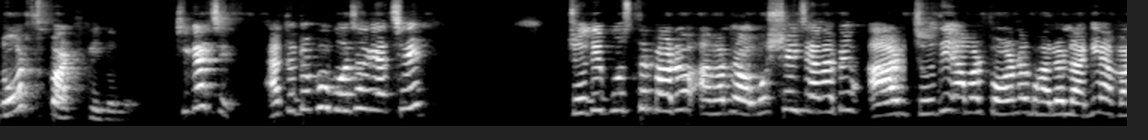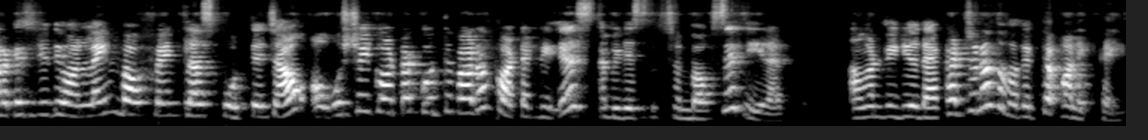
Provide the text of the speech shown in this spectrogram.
নোটস পাঠিয়ে দেবো। ঠিক আছে? এতটুকু বোঝা গেছে। যদি বুঝতে পারো, আমাকে অবশ্যই জানাবে। আর যদি আমার পড়ানো ভালো লাগে, আমার কাছে যদি অনলাইন বা অফলাইন ক্লাস করতে চাও, অবশ্যই কন্ট্যাক্ট করতে পারো। কন্ট্যাক্ট ডিটেলস আমি ডিসক্রিপশন বক্সে দিয়ে রাখব। আমার ভিডিও দেখার জন্য তোমাদেরকে অনেক থ্যাংক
